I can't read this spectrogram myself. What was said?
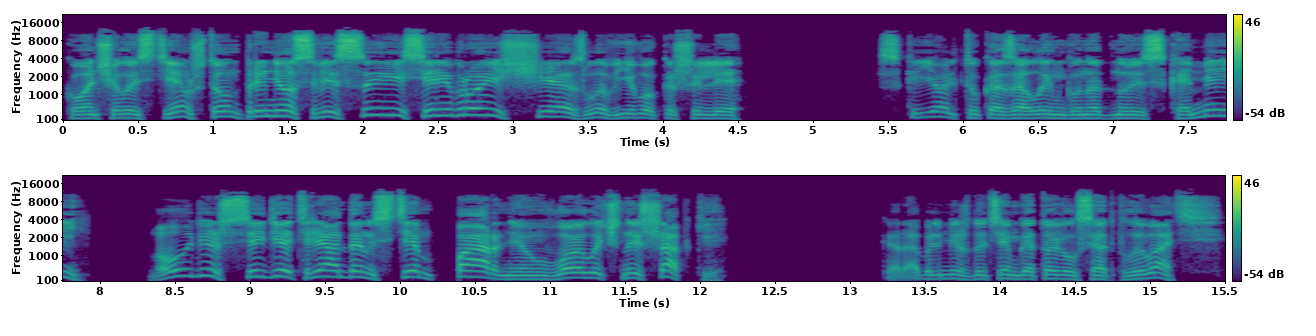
Кончилось тем, что он принес весы, и серебро исчезло в его кошеле. Скьольд указал Ингу на одну из скамей. «Будешь сидеть рядом с тем парнем в войлочной шапке». Корабль между тем готовился отплывать,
